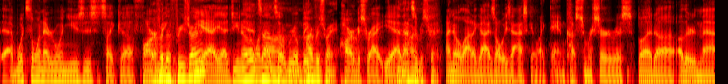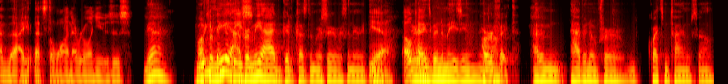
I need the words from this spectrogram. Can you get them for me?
the uh, what's the one everyone uses? It's like uh farming For the freeze dryer? Yeah, yeah. Do you know Yeah, the one that's a um, real big Harvest Right. Harvest right. Yeah, Yeah, that's Harvest a. Right. I know a lot of guys always asking like, "Damn, customer service." But uh other than that, the, I, that's the one everyone uses. Yeah. Well, for me, I- for me, I had good customer service and everything. Yeah. Okay. Everything's been amazing. you know? Perfect. I've been having them for quite some time. So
